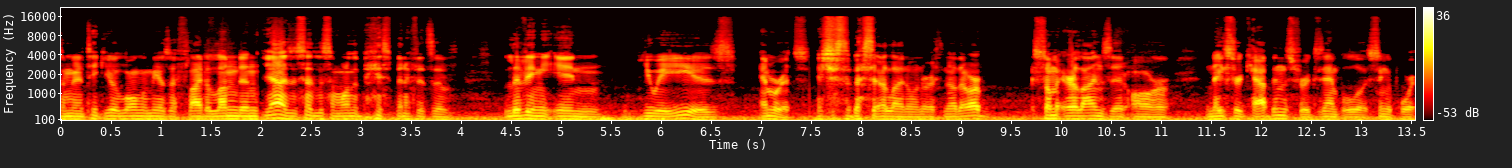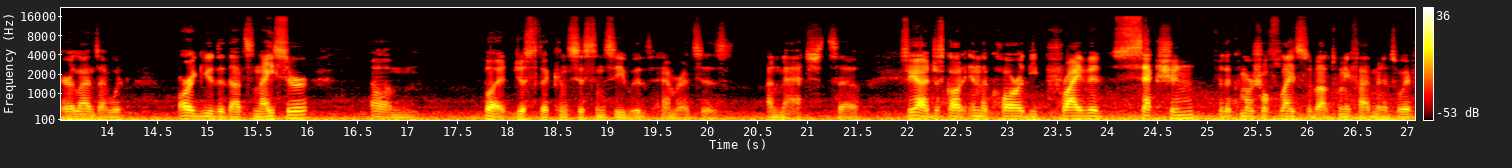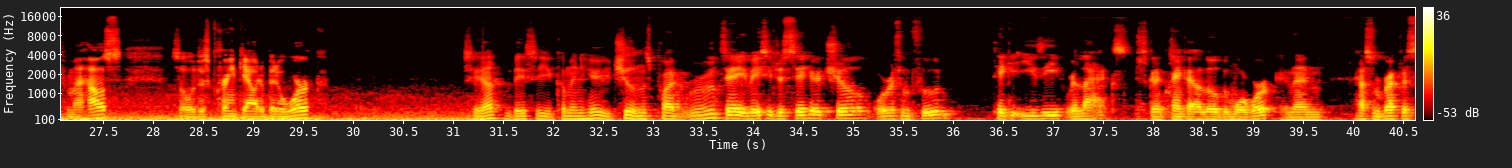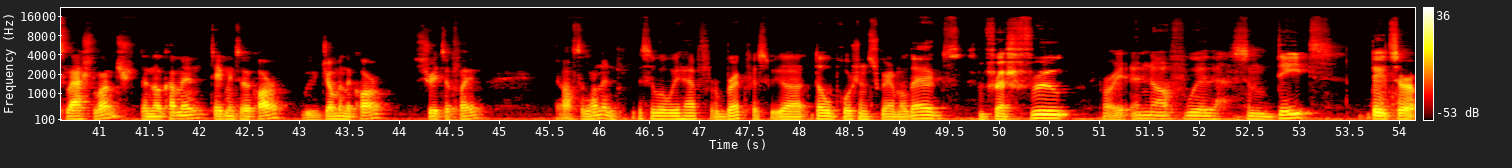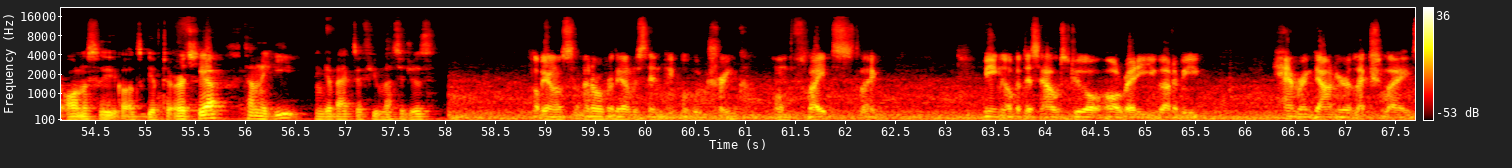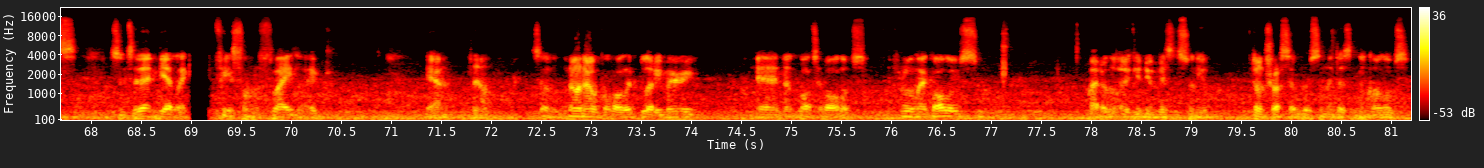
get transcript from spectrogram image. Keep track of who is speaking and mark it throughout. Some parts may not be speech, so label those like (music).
Speaker 1: I'm going to take you along with me as I fly to London. Yeah, as I said, listen, one of the (laughs) biggest benefits of living in UAE is Emirates. It's just the best airline on earth. Now, there are some airlines that are nicer cabins. For example, uh, Singapore Airlines, I would argue that that's nicer. Um, but just the consistency with Emirates is unmatched. So, so yeah, I just got in the car. The private section for the commercial flights is about 25 minutes away from my house. So we'll just crank out a bit of work. So yeah, basically you come in here, you chill in this private room. So yeah, you basically just sit here, chill, order some food, take it easy, relax. Just gonna crank out a little bit more work and then have some breakfast slash lunch. Then they'll come in, take me to the car. We jump in the car, straight to plane, and off to London. This is what we have for breakfast. We got double portion scrambled eggs, some fresh fruit. Probably end off with some dates. Dates are honestly God's gift to earth. So yeah, time to eat and get back to a few messages.
Speaker 2: I'll be honest, I don't really understand people who drink on flights. Like being up at this altitude already, you got to be hammering down your electrolytes. So to then get like face on the flight, like yeah, no. So non-alcoholic Bloody Mary and lots of olives. If you don't like olives, I don't know how you can do business with you. Don't trust that person that doesn't like olives.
